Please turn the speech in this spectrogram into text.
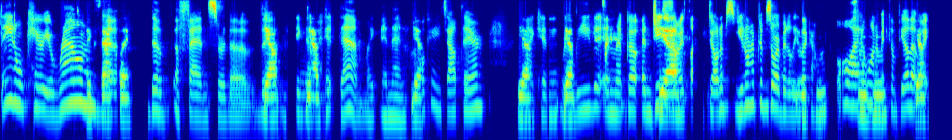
they don't carry around Exactly. The offense or the the Yeah. thing that Yeah. hit them like and then Yeah. okay it's out there and Yeah. i can relieve it and let go and jesus always like don't abs- you don't have to absorb it like I'm Mhm. like, oh i don't want to make them feel that way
